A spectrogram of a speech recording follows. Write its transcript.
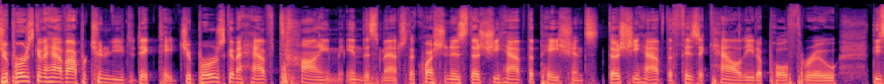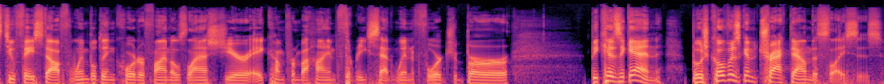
Jabeur's going to have opportunity to dictate. Jabeur's going to have time in this match. The question is, does she have the patience? Does she have the physicality to pull through? These two faced off Wimbledon quarterfinals last year. A come from behind three set win for Jabeur. Because again, Bouzkova is going to track down the slices.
